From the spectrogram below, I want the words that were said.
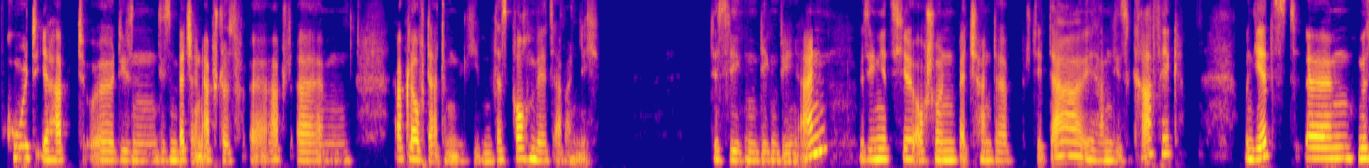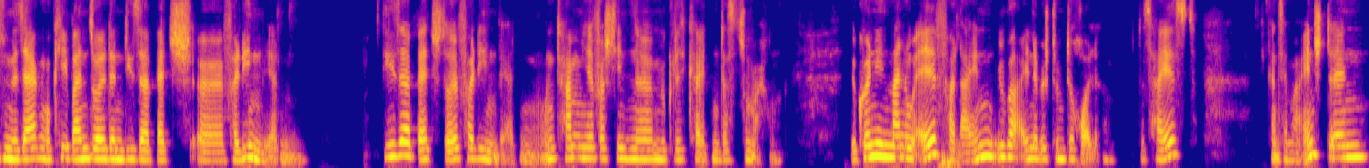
gut, ihr habt äh, diesen, diesen Badge ein Abschluss, äh, Ab, ähm, Ablaufdatum gegeben. Das brauchen wir jetzt aber nicht. Deswegen legen wir ihn an. Wir sehen jetzt hier auch schon, Batch Hunter steht da, wir haben diese Grafik. Und jetzt ähm, müssen wir sagen, okay, wann soll denn dieser Batch äh, verliehen werden? Dieser Batch soll verliehen werden und haben hier verschiedene Möglichkeiten, das zu machen. Wir können ihn manuell verleihen über eine bestimmte Rolle. Das heißt, ich kann es ja mal einstellen,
